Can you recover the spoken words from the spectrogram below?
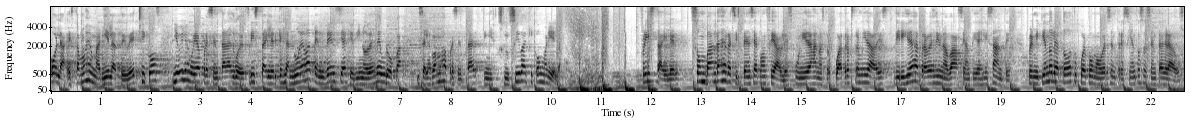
Hola, estamos en Mariela TV chicos y hoy les voy a presentar algo de freestyler que es la nueva tendencia que vino desde Europa y se las vamos a presentar en exclusiva aquí con Mariela. Freestyler son bandas de resistencia confiables unidas a nuestras cuatro extremidades dirigidas a través de una base antideslizante permitiéndole a todo tu cuerpo moverse en 360 grados,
